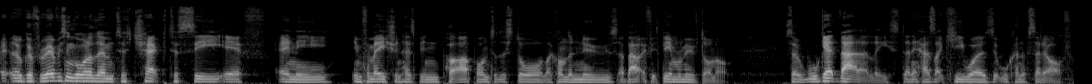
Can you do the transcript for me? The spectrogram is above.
They'll go through every single one of them to check to see if any information has been put up onto the store, like on the news, about if it's being removed or not. So we'll get that at least, and it has like keywords that will kind of set it off.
